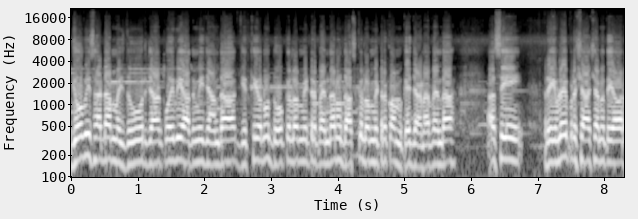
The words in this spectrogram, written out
ਜੋ ਵੀ ਸਾਡਾ ਮਜ਼ਦੂਰ ਜਾਂ ਕੋਈ ਵੀ ਆਦਮੀ ਜਾਂਦਾ ਜਿੱਥੇ ਉਹਨੂੰ 2 ਕਿਲੋਮੀਟਰ ਪੈਂਦਾ ਉਹਨੂੰ 10 ਕਿਲੋਮੀਟਰ ਘੁੰਮ ਕੇ ਜਾਣਾ ਪੈਂਦਾ। ਅਸੀਂ ਰੇਲਵੇ ਪ੍ਰਸ਼ਾਸਨ ਤੇ ਔਰ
